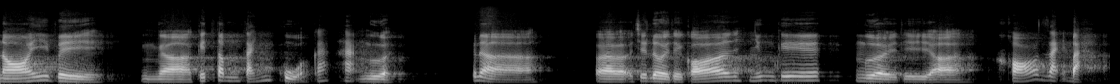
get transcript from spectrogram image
nói về ờ, cái tâm tánh của các hạng người. Tức là uh, trên đời thì có những cái người thì uh, khó dạy bảo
